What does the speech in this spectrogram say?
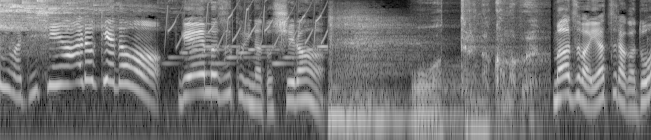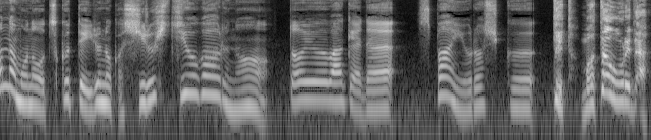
力には自信あるけど。ゲーム作りなど知らん終わってるなこの部まずは奴らがどんなものを作っているのか知る必要があるな。というわけでスパイよろしく。出たまた俺だ。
